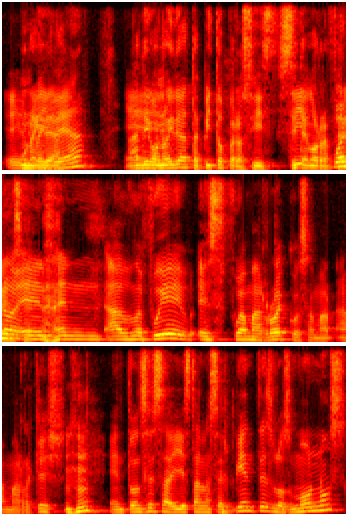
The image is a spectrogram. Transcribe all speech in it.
eh, una, idea. Ah, digo, no eh, idea tepito, pero sí, sí, tengo referencia. Bueno, a donde fui es, fue a Marruecos, a, Marrakech. Entonces ahí están las serpientes, los monos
